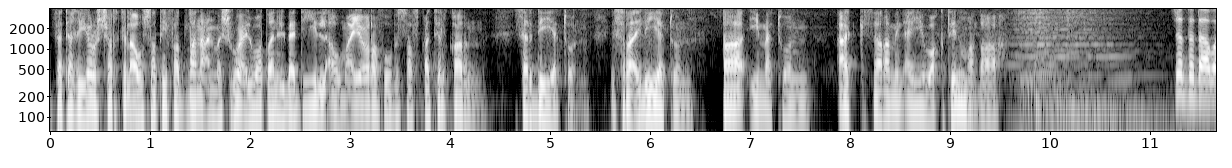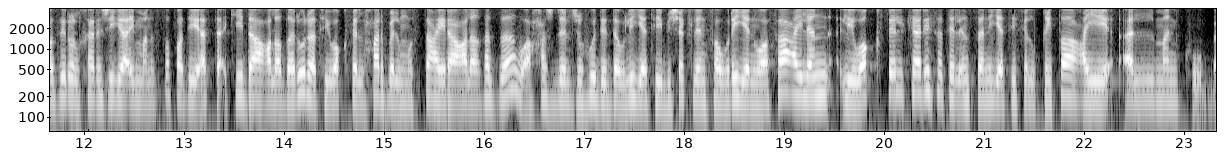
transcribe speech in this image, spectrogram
فتغيير الشرق الأوسط فضلا عن مشروع الوطن البديل أو ما يعرف بصفقة القرن. سردية إسرائيلية قائمة أكثر من أي وقت مضى. جدد وزير الخارجية أيمن الصفدي التأكيد على ضرورة وقف الحرب المستعرة على غزة وحشد الجهود الدولية بشكل فوري وفاعل لوقف الكارثة الإنسانية في القطاع المنكوب.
